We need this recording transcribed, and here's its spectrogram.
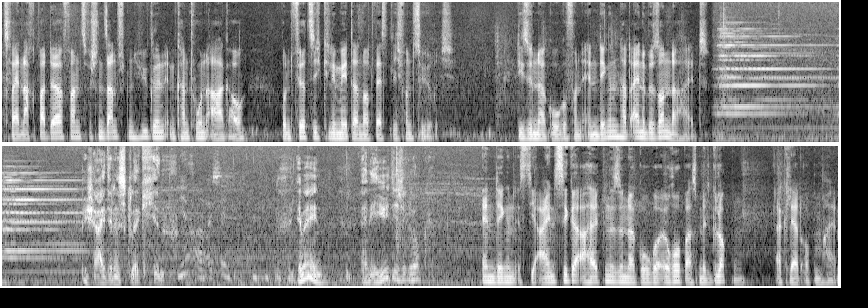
zwei Nachbardörfern zwischen sanften Hügeln im Kanton Aargau, rund 40 Kilometer nordwestlich von Zürich. Die Synagoge von Endingen hat eine Besonderheit. Bescheidenes Glöckchen. Ja, aber schön. Immerhin, eine jüdische Glocke. Endingen ist die einzige erhaltene Synagoge Europas mit Glocken, erklärt Oppenheim.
